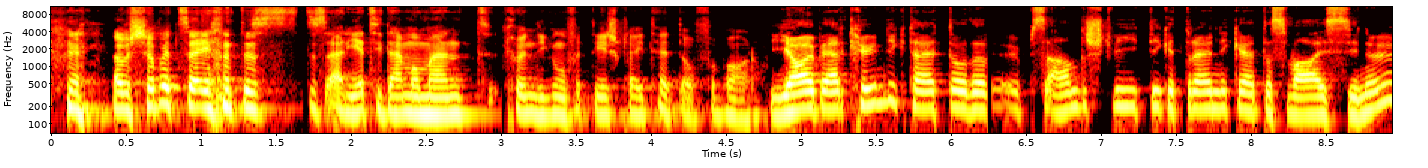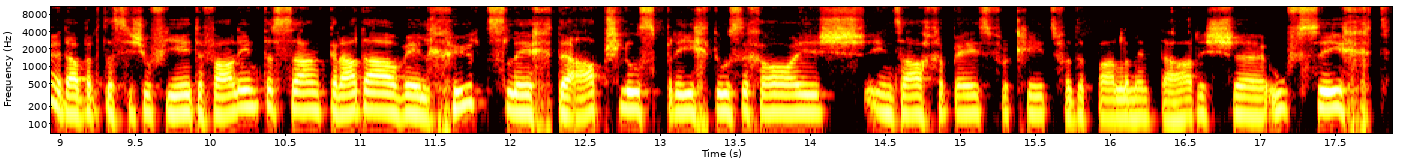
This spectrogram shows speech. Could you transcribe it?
Aber es ist schon bezeichnend, dass, dass er jetzt in dem Moment die Kündigung auf den Tisch gelegt hat, offenbar. Ja, ob er gekündigt hat oder ob es andersweitige Training gibt, das weiß ich nicht. Aber das ist auf jeden Fall interessant, gerade auch, weil kürzlich der Abschlussbericht rausgekommen ist in Sachen Base for Kids von der parlamentarischen Aufsicht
